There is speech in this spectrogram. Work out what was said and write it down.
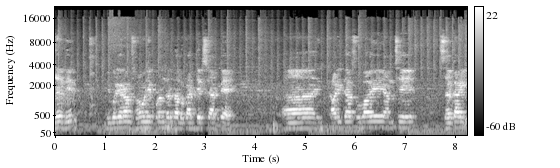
जय भीम. मी बळीराम सोनवणे पुरंदर तालुका अध्यक्ष आर पी आहे काळीदास उबाळे आमचे सहकारी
